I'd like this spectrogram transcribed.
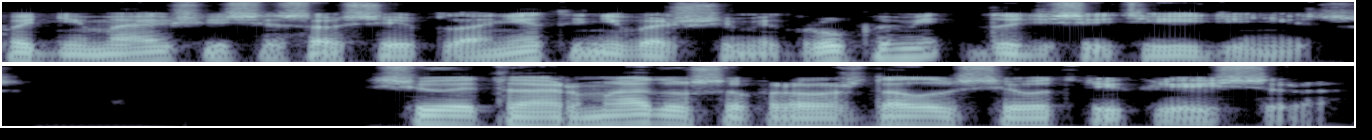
поднимающиеся со всей планеты небольшими группами до 10 единиц. Всю эту армаду сопровождало всего три крейсера.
